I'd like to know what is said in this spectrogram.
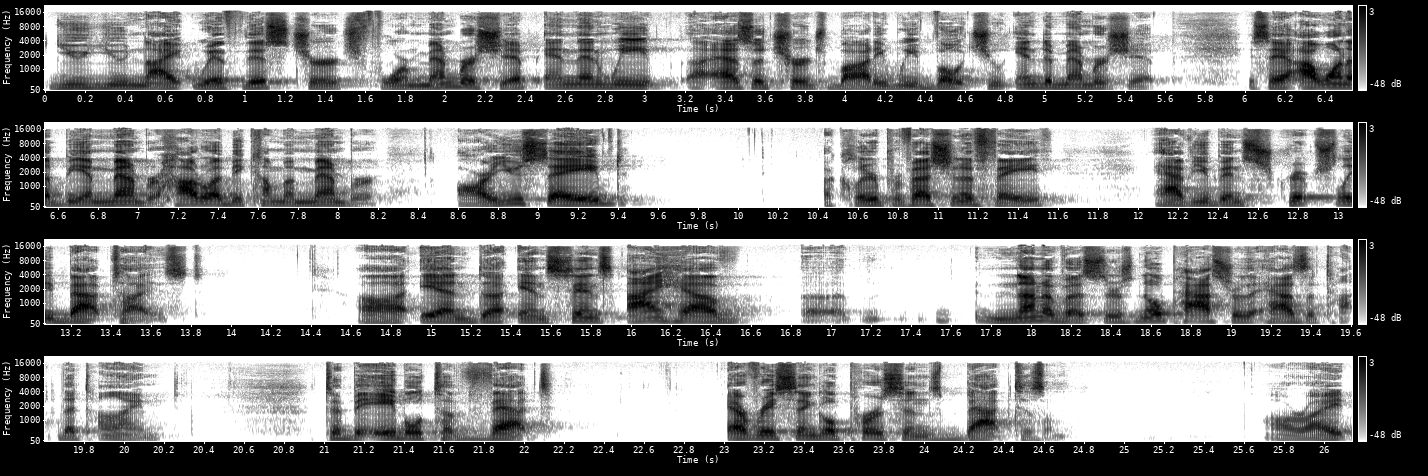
you unite with this church for membership, and then we, uh, as a church body, we vote you into membership. You say, I want to be a member. How do I become a member? Are you saved? A clear profession of faith. Have you been scripturally baptized? Uh, and uh, and since I have uh, none of us, there's no pastor that has the time to be able to vet every single person's baptism. All right?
